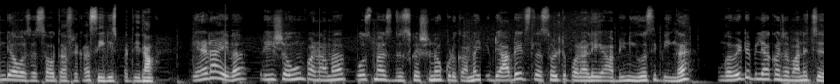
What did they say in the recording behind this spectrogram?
India versus South Africa series பற்றி தான் என்னடா இவ? ரீஷோவும் பண்ணாமல் போஸ்ட் மேட்ச் டிஸ்கஷனும் கொடுக்காம இப்படி அப்டேட்ஸில் சொல்லிட்டு போகிறாளே அப்படின்னு யோசிப்பீங்க. உங்கள் வீட்டு பிள்ளையா கொஞ்சம் மன்னிச்சு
